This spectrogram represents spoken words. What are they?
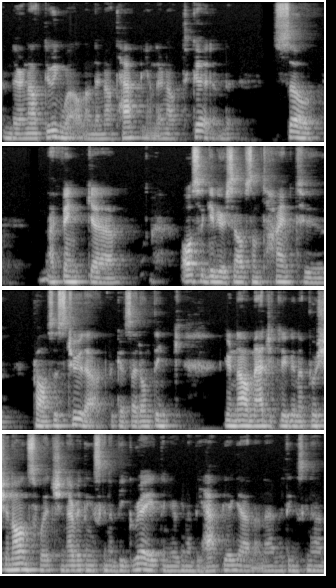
and they're not doing well and they're not happy and they're not good and so I think uh, also give yourself some time to process through that because I don't think you're now magically going to push an on switch and everything's going to be great and you're going to be happy again and everything's going to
